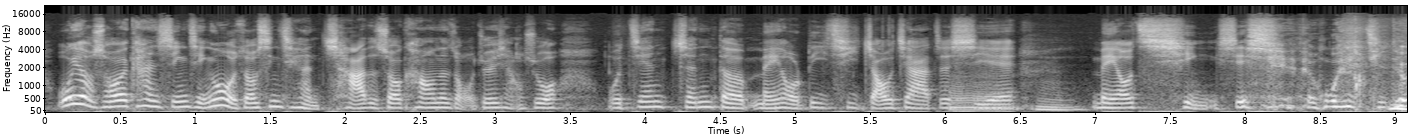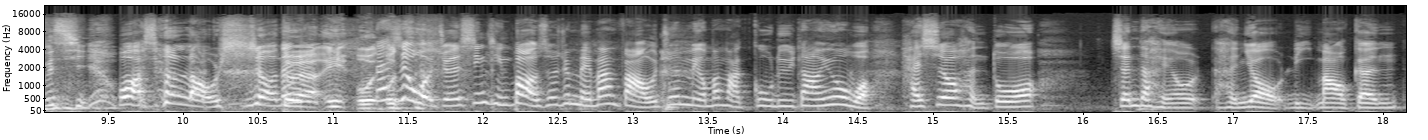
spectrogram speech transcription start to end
我有时候会看心情，因为我有时候心情很差的时候，看到那种，我就会想说，我今天真的没有力气招架这些没有请谢谢的问题。嗯嗯、对不起，我好像老师哦。对啊，但是我觉得心情不好的时候就没办法，我觉得没有办法顾虑到，因为我还是有很多真的很有很有礼貌跟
